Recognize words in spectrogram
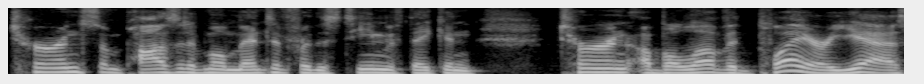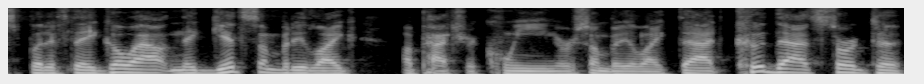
turn some positive momentum for this team if they can turn a beloved player, yes. But if they go out and they get somebody like a Patrick Queen or somebody like that, could that start to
